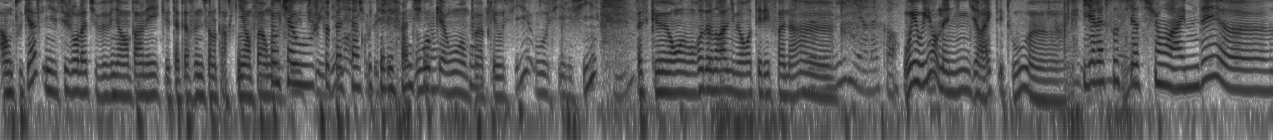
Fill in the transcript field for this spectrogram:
en tout cas, si ce jour-là tu veux venir en parler, et que t'as personne sur le parking, enfin, Au cas où je peux libre, passer un coup de téléphone, Ou au cas où on peut Ouais. appeler aussi, vous aussi les filles, parce que on, on redonnera le numéro de téléphone. Hein, Vous avez euh. une ligne, hein, d'accord. Oui, oui, on a une ligne directe et tout. euh. Il y a l'association AMD, euh,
